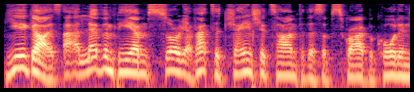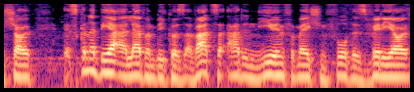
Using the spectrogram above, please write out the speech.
You guys at 11 p.m. Sorry, I've had to change the time for the subscribe recording show. It's going to be at 11 because I've had to add in new information for this video.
